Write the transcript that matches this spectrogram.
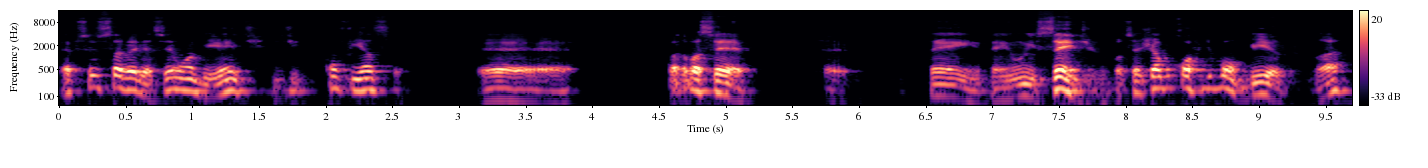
É preciso estabelecer um ambiente de confiança. É, quando você é, tem, tem um incêndio, você chama o corpo de bombeiro, não é?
